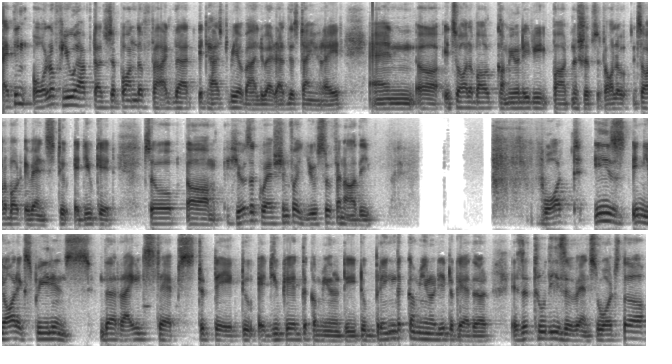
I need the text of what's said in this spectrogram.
I think all of you have touched upon the fact that it has to be add at this time, right? And uh, it's all about community partnerships. It's all it's all about events to educate. So um, here's a question for Yusuf and Adi. what is in your experience the right steps to take to educate the community to bring the community together is it through these events what's the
